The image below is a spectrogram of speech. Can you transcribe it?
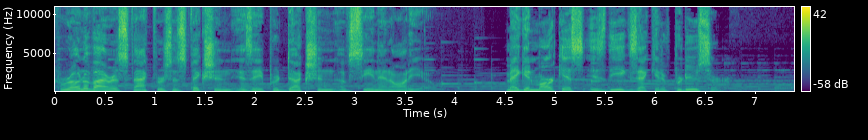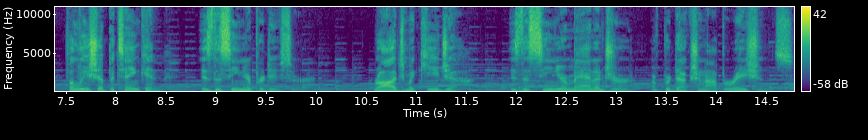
Coronavirus Fact versus Fiction is a production of CNN Audio. Megan Marcus is the executive producer. Felicia Patinkin is the senior producer. Raj Makhija is the senior manager of production operations.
